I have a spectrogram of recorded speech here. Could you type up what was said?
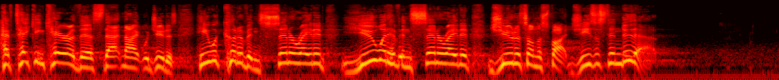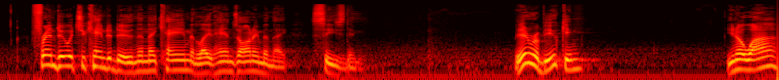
have taken care of this that night with Judas? He would, could have incinerated, you would have incinerated Judas on the spot. Jesus didn't do that. Friend, do what you came to do. And then they came and laid hands on him and they seized him. They didn't rebuke him. You know why?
